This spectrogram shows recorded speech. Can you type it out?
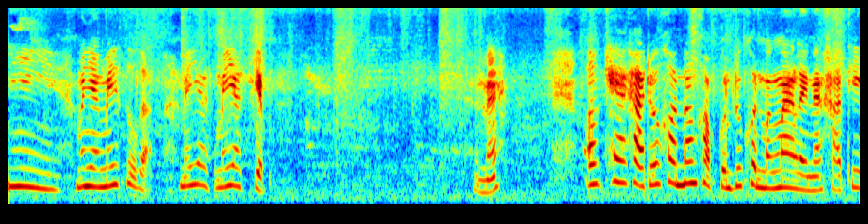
นี่ มันยังไม่สุกอะ่ะ ไม่อยากไม่อยากเก็บ เห็นไหมโอเคค่ะ ทุกคนต้องขอบคุณทุกคนมาก ๆ เลยนะคะ ที่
